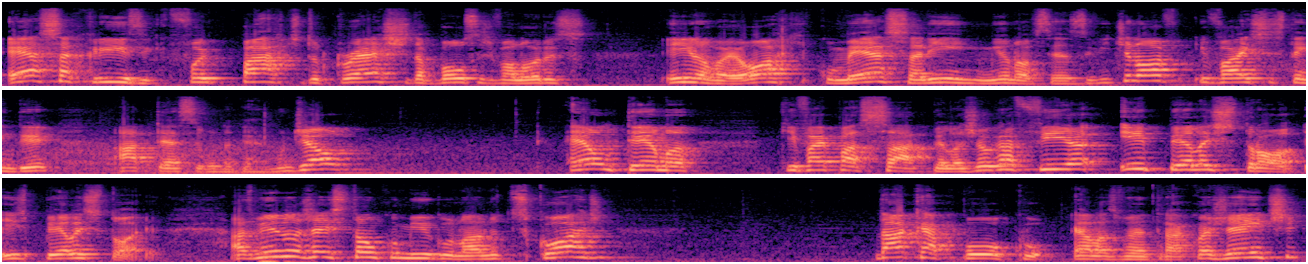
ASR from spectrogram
Essa crise que foi parte do crash da Bolsa de Valores em Nova York, começa ali em 1929 e vai se estender até a Segunda Guerra Mundial. É um tema que vai passar pela geografia e pela, e pela história. As meninas já estão comigo lá no Discord. Daqui a pouco elas vão entrar com a gente.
